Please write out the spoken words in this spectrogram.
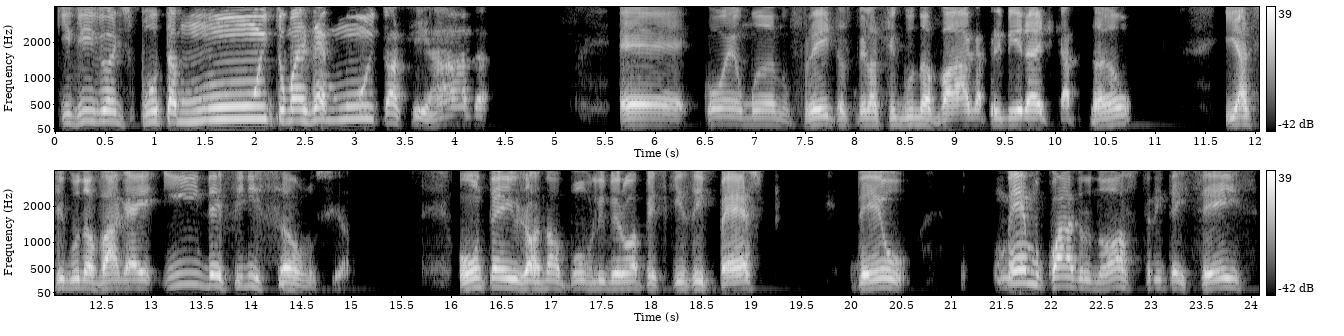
que vive uma disputa muito, mas é muito acirrada é, com Eumano Freitas pela segunda vaga, a primeira é de capitão, e a segunda vaga é indefinição, Luciano. Ontem o Jornal Povo liberou uma pesquisa IPESP, deu o mesmo quadro nosso, 36,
